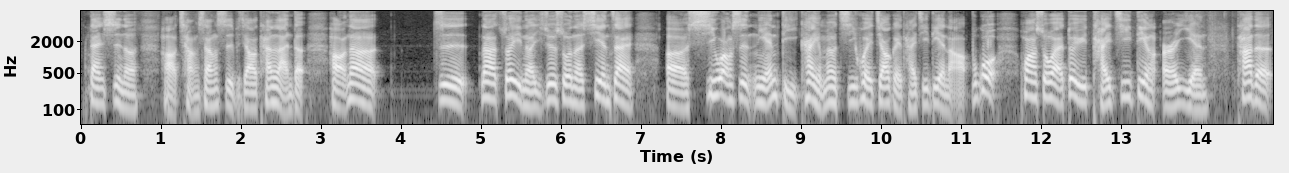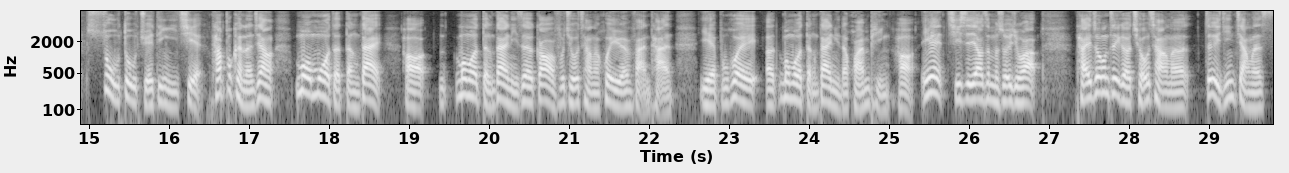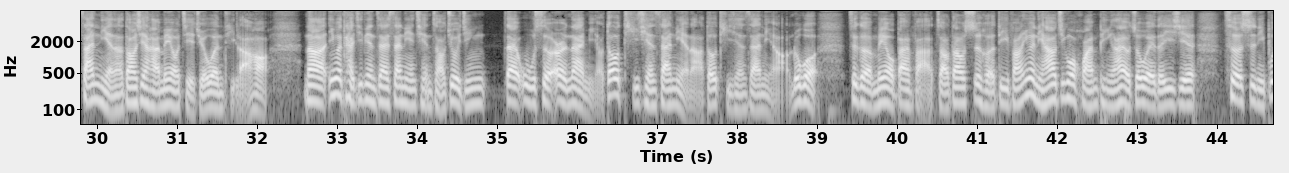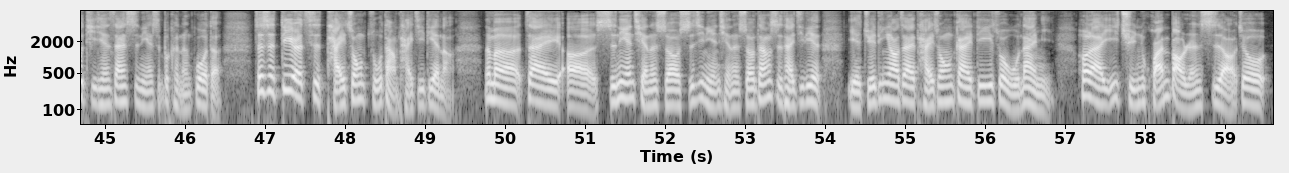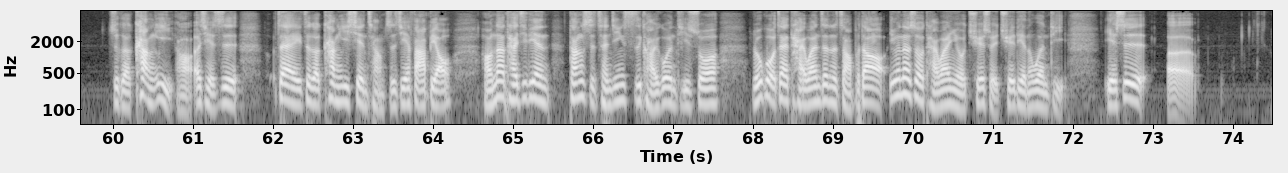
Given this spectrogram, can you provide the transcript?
但是呢，好，厂商是比较贪婪的，好，那。是那，所以呢，也就是说呢，现在呃，希望是年底看有没有机会交给台积电了啊。不过话说回来，对于台积电而言，它的速度决定一切，它不可能这样默默的等待，好，默默等待你这个高尔夫球场的会员反弹，也不会呃默默等待你的环评，好，因为其实要这么说一句话。台中这个球场呢，这个已经讲了三年了，到现在还没有解决问题了哈。那因为台积电在三年前早就已经。在物色二纳米啊，都提前三年啊，都提前三年啊。如果这个没有办法找到适合地方，因为你还要经过环评，还有周围的一些测试，你不提前三四年是不可能过的。这是第二次台中阻挡台积电了。那么在呃十年前的时候，十几年前的时候，当时台积电也决定要在台中盖第一座五纳米，后来一群环保人士哦，就这个抗议啊，而且是在这个抗议现场直接发飙。好，那台积电当时曾经思考一个问题，说如果在台湾真的找不到，因为那时候台湾有缺水、缺电的问题，也是呃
